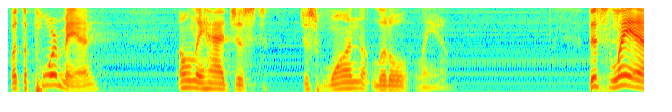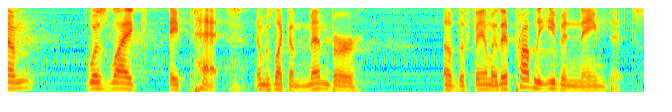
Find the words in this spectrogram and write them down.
but the poor man only had just, just one little lamb. This lamb was like a pet and was like a member of the family. They probably even named it.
